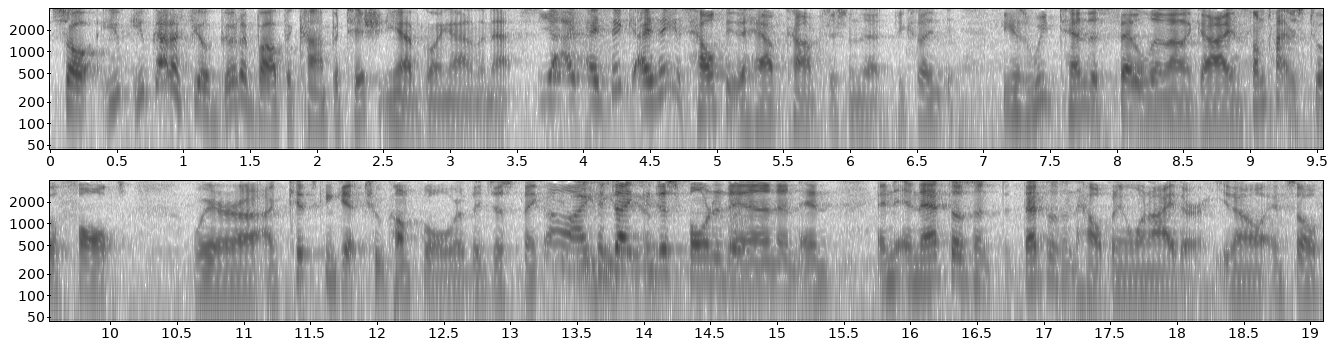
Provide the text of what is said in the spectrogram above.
So you, you've got to feel good about the competition you have going on in the nets. Yeah, I, I think I think it's healthy to have competition in that because I because we tend to settle in on a guy and sometimes to a fault where uh, kids can get too comfortable where they just think oh I can I can just phone it in and, and, and, and that doesn't that doesn't help anyone either you know? And so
